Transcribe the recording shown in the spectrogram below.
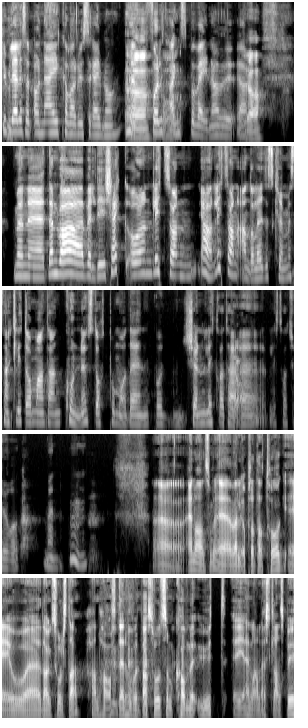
Du ble litt sånn 'Å nei, hva var det du skrev nå?' Får litt og- angst på vegne av ja. Ja. Men eh, den var veldig kjekk, og en litt sånn, ja, litt sånn annerledes krim. Vi snakket litt om at han kunne stått på en måte på skjønnlitteratur eh, litteratur òg. Men mm, Eh, en annen som er veldig opptatt av tog, er jo uh, Dag Solstad. Han har ofte en hovedperson som kommer ut i en eller annen østlandsby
